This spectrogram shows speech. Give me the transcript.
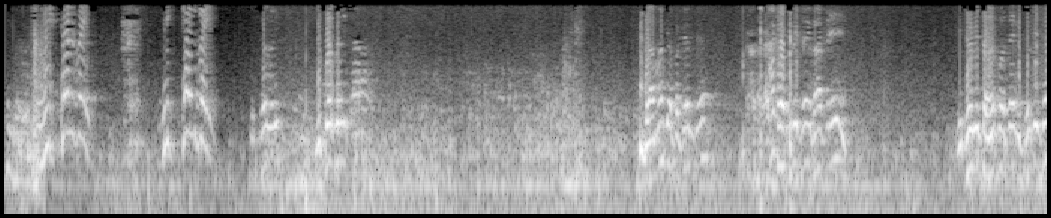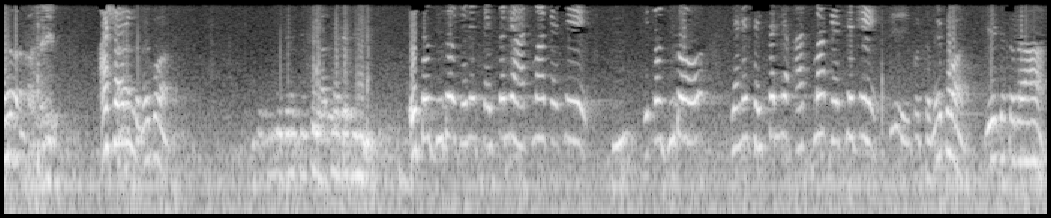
વિઠ્ઠલભાઈ વિઠ્ઠલભાઈ વિઠ્ઠલભાઈ હા બ્રાહ્મણ કે પટેલ છે ખાતરી ખાતરી વિઠ્ઠલભાઈ તમે પોતે વિઠ્ઠલભાઈ છો આ શરીર તમે કોણ એ તો જુદો જેને ચૈતન્ય આત્મા કે છે એ તો જુદો જેને ચૈતન્ય આત્મા કે છે તે પણ તમે કોણ એ કે તમે હા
